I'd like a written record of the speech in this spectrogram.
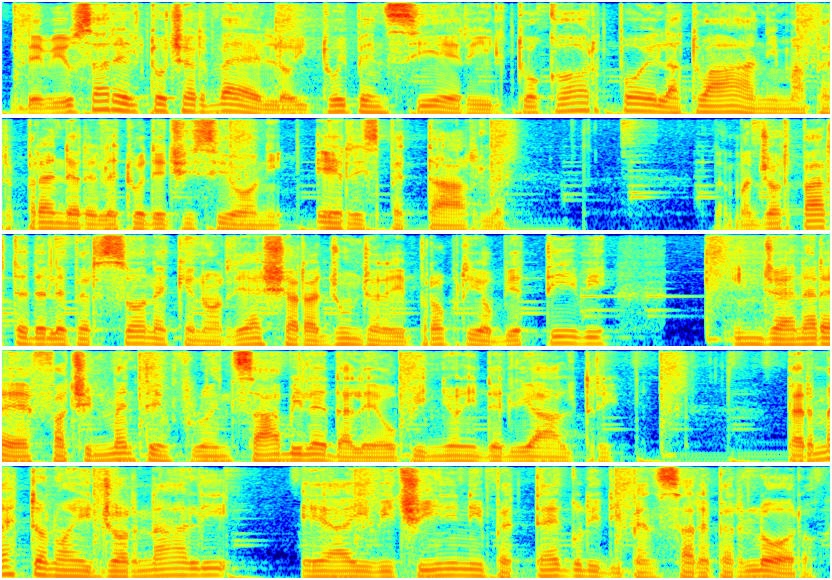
Devi usare il tuo cervello, i tuoi pensieri, il tuo corpo e la tua anima per prendere le tue decisioni e rispettarle. La maggior parte delle persone che non riesce a raggiungere i propri obiettivi in genere è facilmente influenzabile dalle opinioni degli altri. Permettono ai giornali e ai vicini pettegoli di pensare per loro.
